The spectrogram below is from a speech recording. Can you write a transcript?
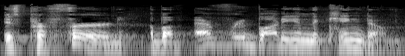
is preferred above everybody in the kingdom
